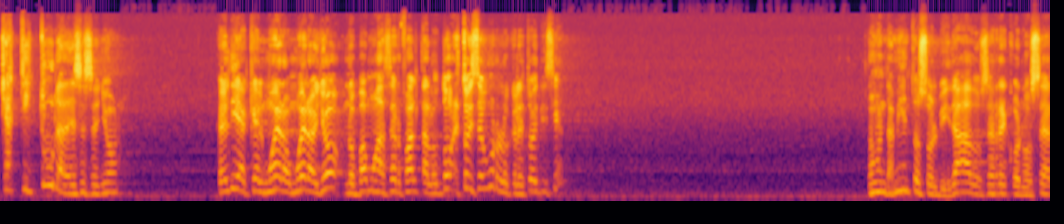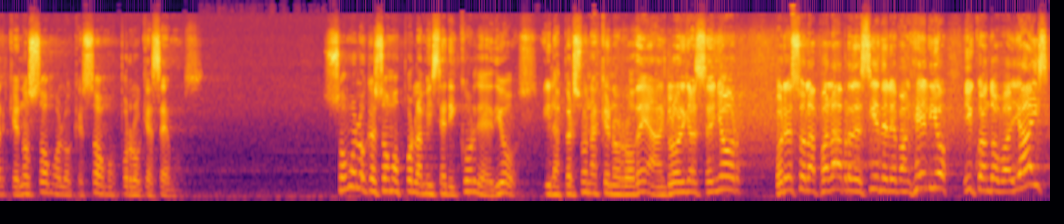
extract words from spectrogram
¿Qué actitud de ese señor? El día que él muera o muera yo, nos vamos a hacer falta los dos. Estoy seguro de lo que le estoy diciendo. Los mandamientos olvidados es reconocer que no somos lo que somos por lo que hacemos. Somos lo que somos por la misericordia de Dios y las personas que nos rodean. Gloria al Señor. Por eso la palabra decía en el Evangelio. Y cuando vayáis,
